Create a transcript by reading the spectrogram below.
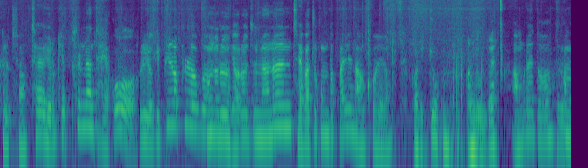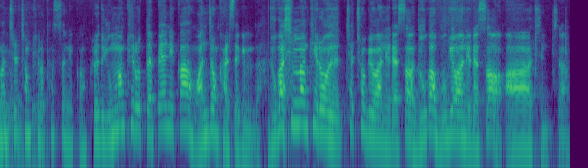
그렇죠. 자, 이렇게 풀면 되고 그리고 여기 필러 플러그 손으로 열어주면은 제가 조금 더 빨리 나올 거예요. 색깔이 조금 안 좋은데? 아무래도 그래, 37,000km 맞네. 탔으니까 그래도 6만 km 때 빼니까 완전 갈색입니다. 누가 10만 km 최초 교환이랬어? 누가 무교환이랬어? 아 진짜.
